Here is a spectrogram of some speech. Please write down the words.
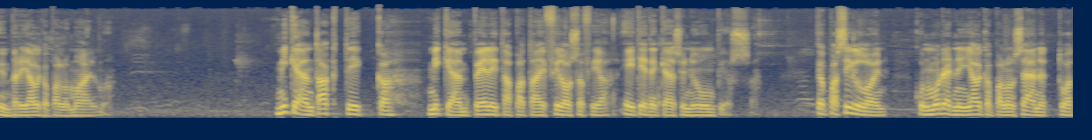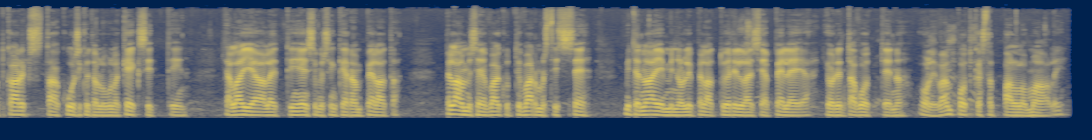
ympäri jalkapallomaailmaa. Mikään taktiikka, mikään pelitapa tai filosofia ei tietenkään synny umpiossa. Jopa silloin, kun modernin jalkapallon säännöt 1860-luvulla keksittiin ja lajia alettiin ensimmäisen kerran pelata, pelaamiseen vaikutti varmasti se, miten aiemmin oli pelattu erilaisia pelejä, joiden tavoitteena oli vain potkasta pallo maaliin.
